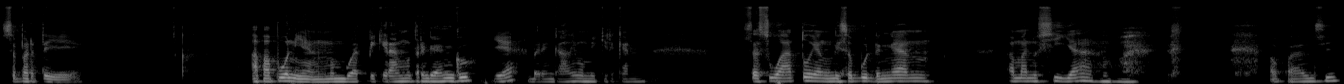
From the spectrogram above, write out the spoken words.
seperti apa pun yang membuat pikiranmu terganggu, ya, barangkali memikirkan sesuatu yang disebut dengan uh, manusia. Apaan sih?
